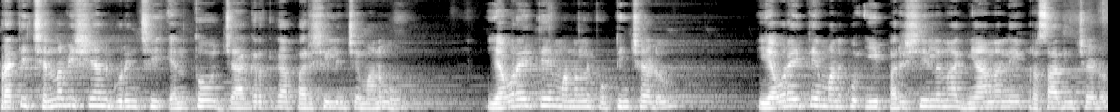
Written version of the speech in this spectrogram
ప్రతి చిన్న విషయాన్ని గురించి ఎంతో జాగ్రత్తగా పరిశీలించే మనము ఎవరైతే మనల్ని పుట్టించాడో ఎవరైతే మనకు ఈ పరిశీలన జ్ఞానాన్ని ప్రసాదించాడో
